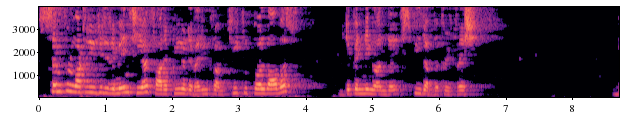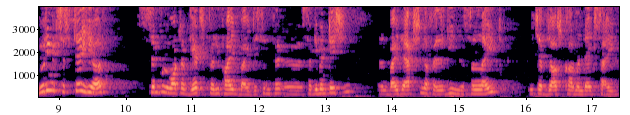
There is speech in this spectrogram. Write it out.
Simple water usually remains here for a period varying from 3 to 12 hours depending on the speed of the filtration. During its stay here, simple water gets purified by uh, sedimentation and by the action of algae in the sunlight, which absorbs carbon dioxide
